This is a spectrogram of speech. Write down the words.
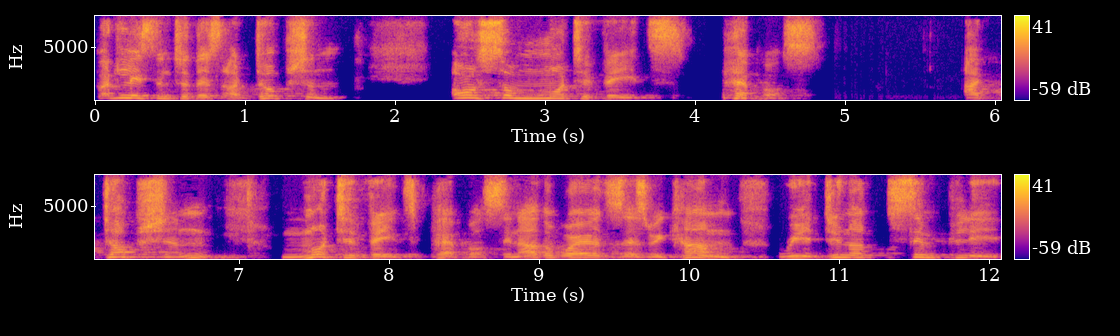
But listen to this adoption also motivates purpose adoption motivates purpose. In other words, as we come, we do not simply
